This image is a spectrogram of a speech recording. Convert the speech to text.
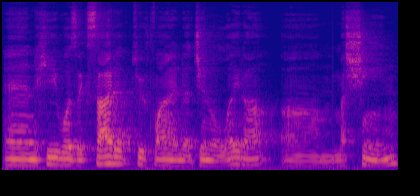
and he was excited to find a generator um, machine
